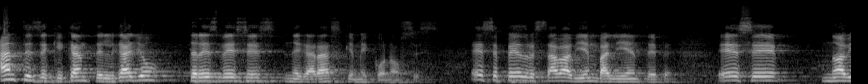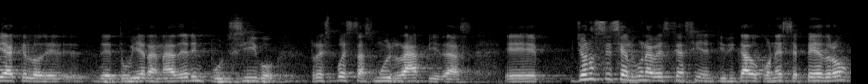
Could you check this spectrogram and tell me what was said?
antes de que cante el gallo, tres veces negarás que me conoces. Ese Pedro estaba bien valiente. Ese no había que lo detuviera nada, era impulsivo, respuestas muy rápidas. Eh, yo no sé si alguna vez te has identificado con ese Pedro,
